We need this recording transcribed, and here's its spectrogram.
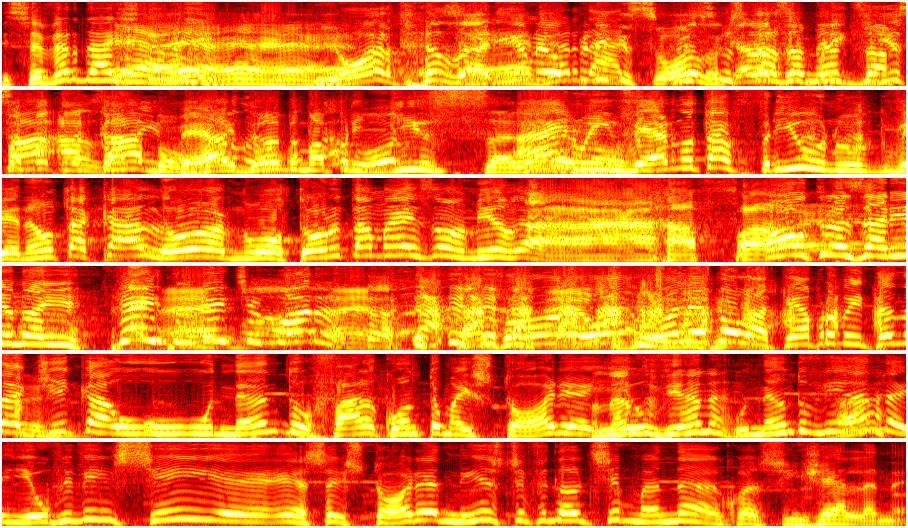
Isso é verdade É, também. é, é, é. Pior transarinho É é, o preguiçoso. Os casamentos acabam, vai dando uma tá louco. preguiça, né? Ai, no inverno tá frio, no verão tá calor, no outono tá mais ou menos. Ah, Rafael. Olha o transarino aí. Vem, tu vem te embora. Ô, Alemão, até aproveitando a dica, o, o- o Nando fala, conta uma história. O e Nando eu- Viana? O Nando Viana. E eu vivenciei eh, essa história neste final de semana com a Singela, né?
